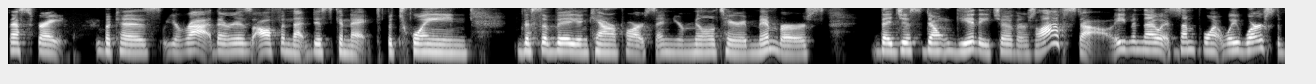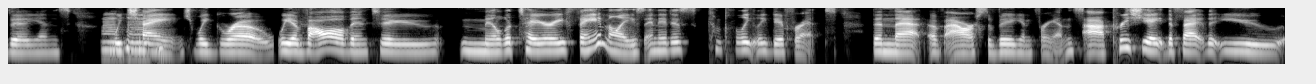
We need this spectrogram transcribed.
That's great because you're right. There is often that disconnect between the civilian counterparts and your military members. They just don't get each other's lifestyle. Even though at some point we were civilians, mm-hmm. we change, we grow, we evolve into military families, and it is completely different than that of our civilian friends. I appreciate the fact that you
